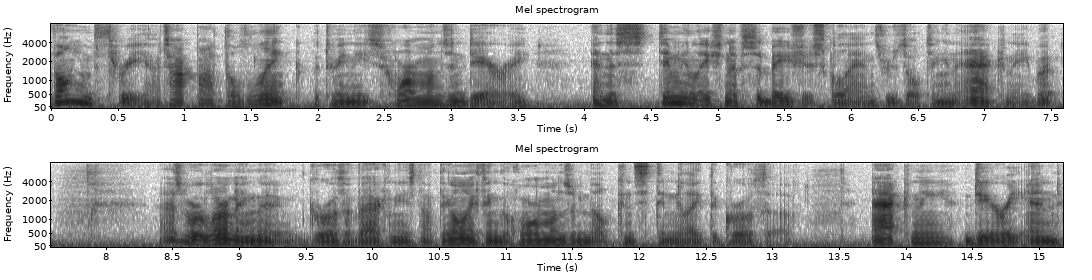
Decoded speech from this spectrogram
Volume 3, I talk about the link between these hormones in dairy and the stimulation of sebaceous glands, resulting in acne. But as we're learning, the growth of acne is not the only thing the hormones in milk can stimulate the growth of. Acne, dairy, and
